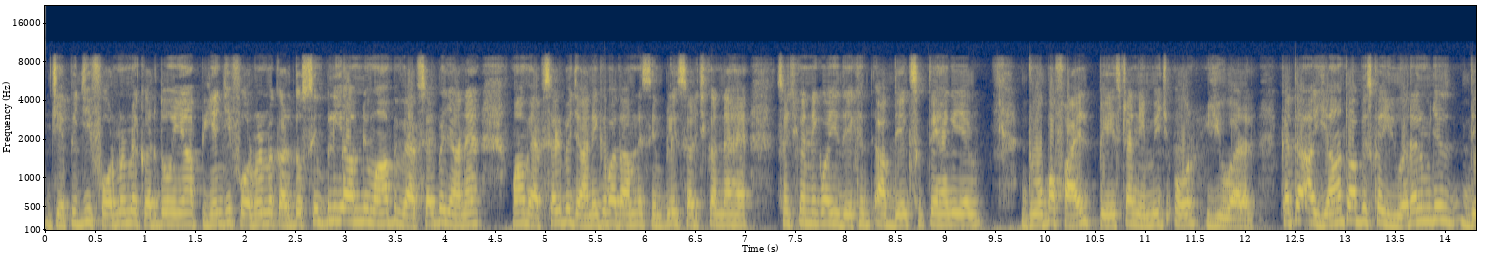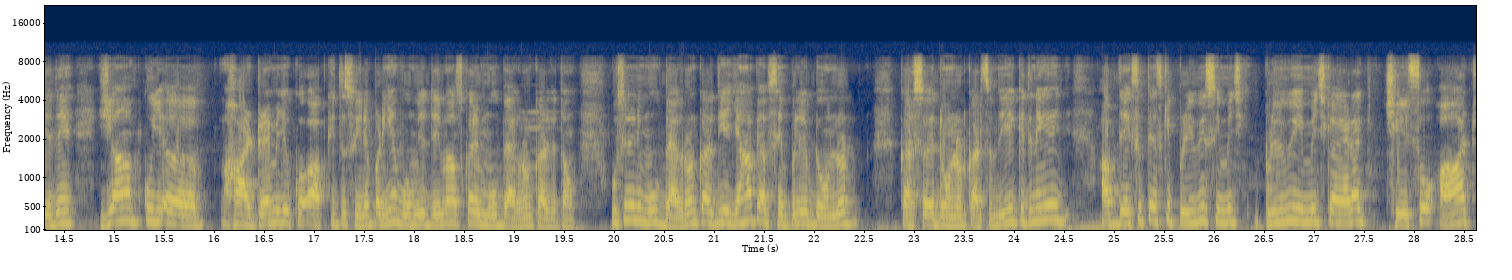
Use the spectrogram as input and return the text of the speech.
جے پی جی فارمیٹ میں کر دو یا پی این جی فارمیٹ میں کر دو سمپلی آپ نے وہاں پہ ویب سائٹ پہ جانا ہے۔ وہاں ویب سائٹ پہ جانے کے بعد آپ نے سمپلی سرچ کرنا ہے۔ سرچ کرنے کے بعد یہ دیکھیں آپ دیکھ سکتے ہیں کہ یہ drop a file paste and image اور یو آر ایل کہتا ہے یہاں تو آپ اس کا یو آر ایل مجھے دے دیں، یا آپ کو ہارڈ ڈرائیو میں جو آپ کی تصویریں پڑی ہیں، وہ مجھے دیں، میں اس کا ریموو بیک گراؤنڈ کر دیتا ہوں۔ اس نے ریموو بیک گراؤنڈ کر دیا، یہاں پہ آپ سمپلی اب ڈاؤن لوڈ کر سکتے ڈاؤن لوڈ کر سکتے ہیں۔ یہ کتنے آپ دیکھ سکتے ہیں اس کی پریویس امیج پریویو امیج کیا کہہ رہا ہے چھ سو آٹھ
